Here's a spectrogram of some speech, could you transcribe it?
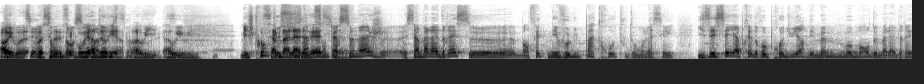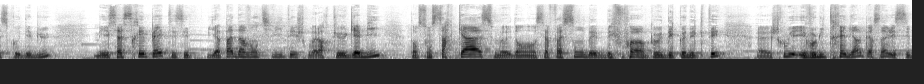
Ah oui, moi, elle ça fait mourir de rire. Ah oui, ah oui, oui. Mais je trouve Sa que Suzanne, son euh, personnage, euh, sa maladresse, euh, bah, en fait, n'évolue pas trop tout au long de la série. Ils essayent après de reproduire des mêmes moments de maladresse qu'au début, mais ça se répète et il n'y a pas d'inventivité, je trouve. Alors que Gabi, dans son sarcasme, dans sa façon d'être des fois un peu déconnecté, euh, je trouve évolue très bien le personnage et c'est,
